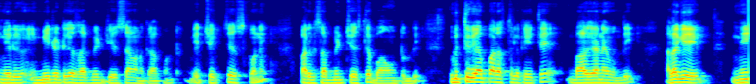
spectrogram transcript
మీరు ఇమ్మీడియట్గా సబ్మిట్ చేసామని కాకుండా మీరు చెక్ చేసుకొని వారికి సబ్మిట్ చేస్తే బాగుంటుంది. వృత్తి వ్యాపారస్తులకైతే బాగానే ఉంది. అలాగే మీ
